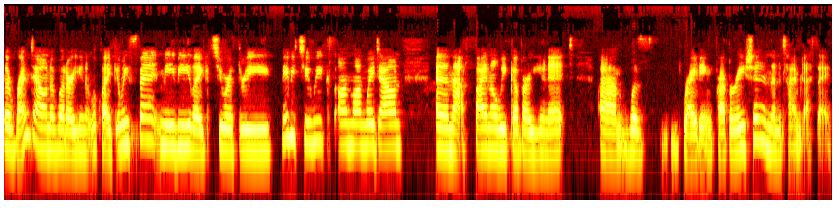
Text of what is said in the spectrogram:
the rundown of what our unit looked like. And we spent maybe like two or three, maybe two weeks on Long Way Down. And then that final week of our unit um, was writing preparation and then a timed essay.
